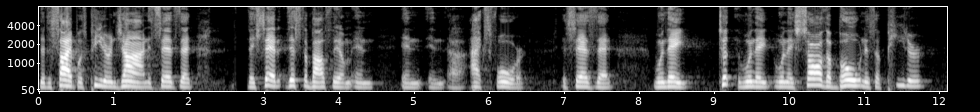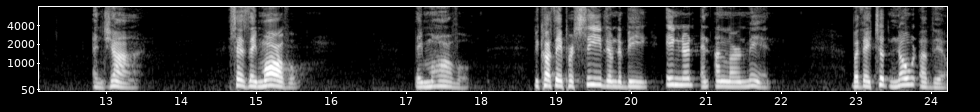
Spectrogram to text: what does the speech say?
the disciples, Peter and John, it says that they said this about them in, in, in uh, Acts 4. It says that when they, took, when, they, when they saw the boldness of Peter and John, it says they marveled. They marveled because they perceived them to be ignorant and unlearned men. But they took note of them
